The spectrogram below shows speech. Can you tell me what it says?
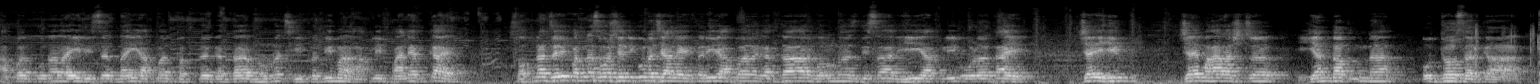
आपण कुणालाही दिसत नाही. आपण फक्त गद्दार म्हणूनच ही प्रतिमा आपली पाण्यात काय? स्वप्नात जरी पन्नास वर्ष निघूनच आले तरी आपण गद्दार म्हणूनच दिसाल ही आपली ओळख आहे. जय हिंद जय महाराष्ट्र यंदा पुन्हा उद्धव सरकार.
